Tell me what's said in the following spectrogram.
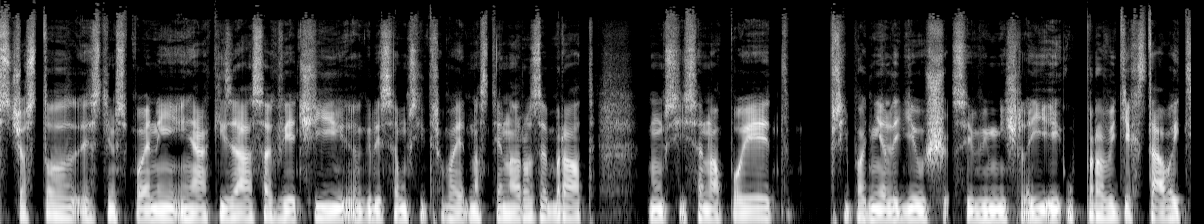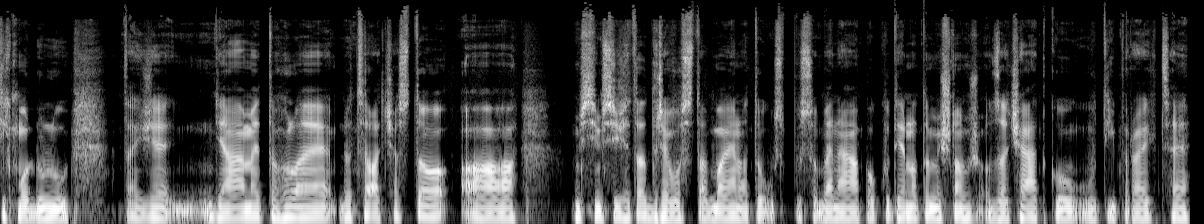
Dost často je s tím spojený i nějaký zásah větší, kdy se musí třeba jedna stěna rozebrat, musí se napojit, případně lidi už si vymýšlejí i úpravy těch stávajících modulů, takže děláme tohle docela často a Myslím si, že ta dřevostavba je na to uspůsobená. Pokud je na to myšleno už od začátku u té projekce,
